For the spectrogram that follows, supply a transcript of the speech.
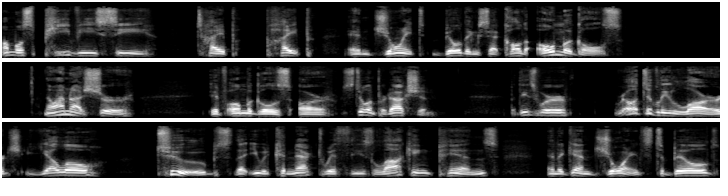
almost PVC type pipe and joint building set called Omegles. Now, I'm not sure if Omegles are still in production, but these were relatively large yellow tubes that you would connect with these locking pins and again joints to build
